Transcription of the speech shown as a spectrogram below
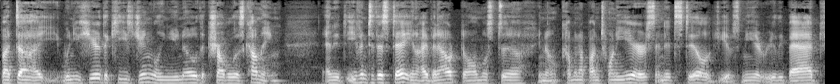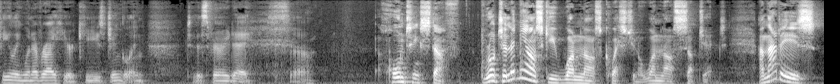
but uh, when you hear the keys jingling you know that trouble is coming and it even to this day you know i've been out almost uh, you know coming up on 20 years and it still gives me a really bad feeling whenever i hear keys jingling to this very day so haunting stuff. Roger, let me ask you one last question or one last subject. And that is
